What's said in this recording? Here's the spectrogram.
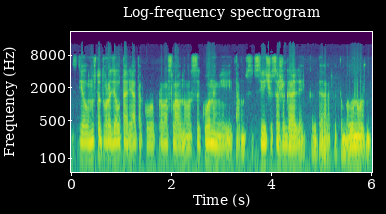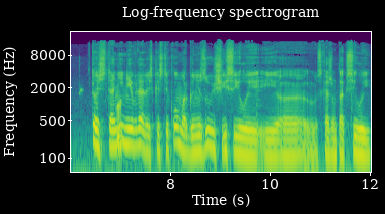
сделан ну, что-то вроде алтаря такого православного с иконами, и там свечи зажигали, когда это было нужно. То есть они вот. не являлись костяком организующей силы и, э, скажем так, силой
